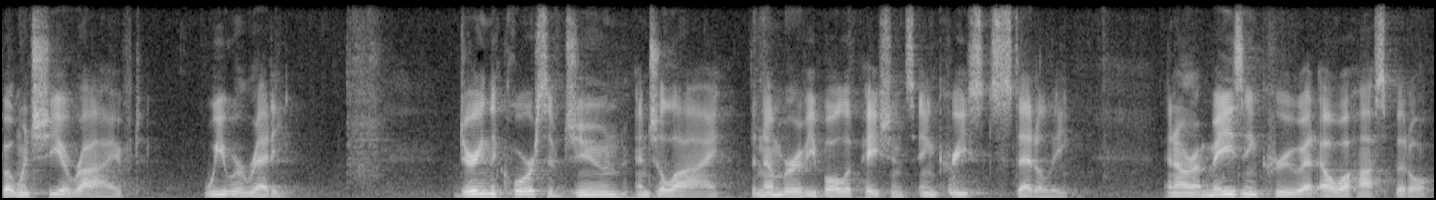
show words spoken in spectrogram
but when she arrived, we were ready. During the course of June and July, the number of Ebola patients increased steadily, and our amazing crew at Elwa Hospital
